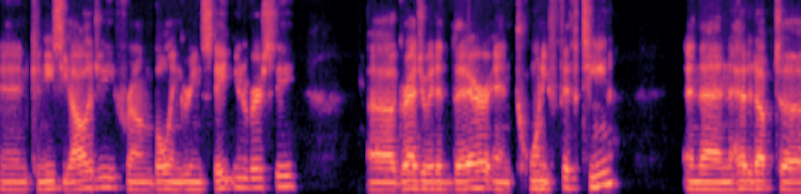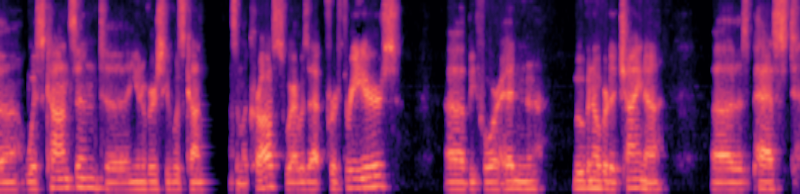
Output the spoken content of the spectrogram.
in kinesiology from Bowling Green State University. Uh, graduated there in 2015 and then headed up to Wisconsin to University of Wisconsin La Crosse, where I was at for three years uh, before heading moving over to China uh, this past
